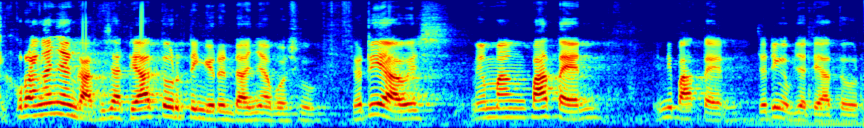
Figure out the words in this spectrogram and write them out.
kekurangannya nggak bisa diatur tinggi rendahnya bosku. Jadi ya wis memang paten. Ini paten jadi nggak bisa diatur.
